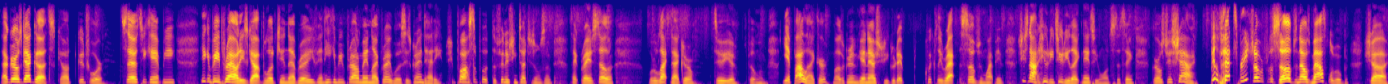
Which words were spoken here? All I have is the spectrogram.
That girl's got guts. God, good for her. Seth, he can't be, he can be proud he's got bloodkin that brave, and he can be proud of a man like Ray was his granddaddy. She paused to put the finishing touches on something. I think Ray and Stella would have liked that girl. Do you? Phil Yep, I like her. Mother grinned again as she gripped quickly wrapped the subs in white paper. She's not hooty tooty like Nancy wants to think. Girl's just shy. Bill Betts reached over for the subs and now his mouth flew open. Shy.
